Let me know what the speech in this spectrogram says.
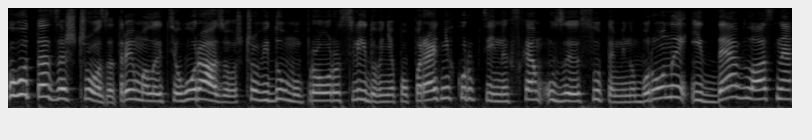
Кого та за що затримали цього разу? Що відомо про розслідування попередніх корупційних схем у ЗСУ та Міноборони, і де власне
